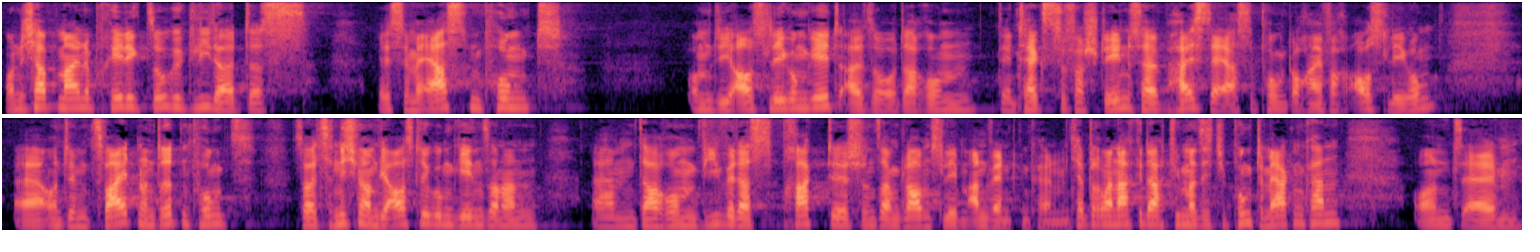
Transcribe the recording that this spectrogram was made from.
Und ich habe meine Predigt so gegliedert, dass es im ersten Punkt um die Auslegung geht, also darum, den Text zu verstehen. Deshalb heißt der erste Punkt auch einfach Auslegung. Äh, und im zweiten und dritten Punkt soll es nicht mehr um die Auslegung gehen, sondern ähm, darum, wie wir das praktisch in unserem Glaubensleben anwenden können. Ich habe darüber nachgedacht, wie man sich die Punkte merken kann. Und ähm,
